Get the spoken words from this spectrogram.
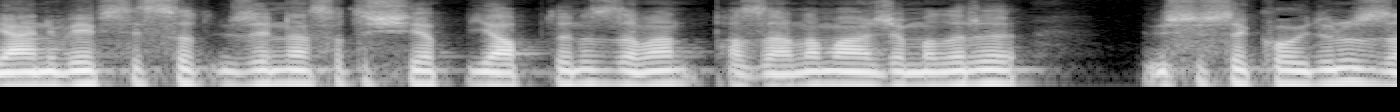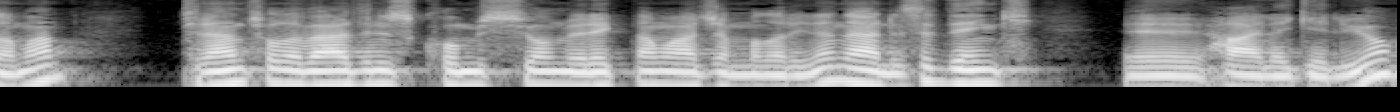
Yani web sitesi üzerinden satış yap- yaptığınız zaman pazarlama harcamaları üst üste koyduğunuz zaman Trendyol'a verdiğiniz komisyon ve reklam harcamalarıyla neredeyse denk e, hale geliyor.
